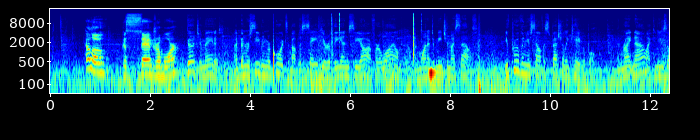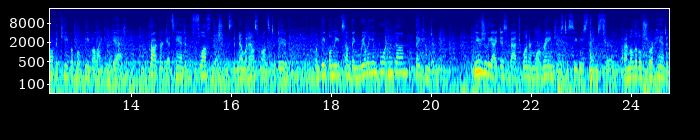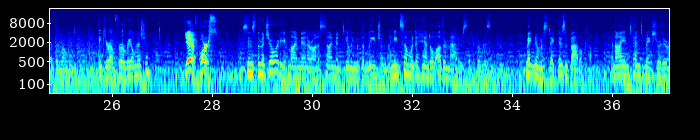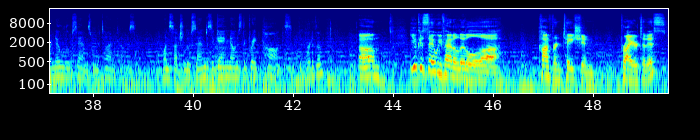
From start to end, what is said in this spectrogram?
Hello, Cassandra Moore. Good, you made it. I've been receiving reports about the savior of the NCR for a while now and wanted to meet you myself. You've proven yourself especially capable. And right now, I can use all the capable people I can get. Crocker gets handed the fluff missions that no one else wants to do. When people need something really important done, they come to me. Usually I dispatch one or more rangers to see these things through, but I'm a little short-handed at the moment. Think you're up for a real mission? Yeah, of course. Since the majority of my men are on assignment dealing with the Legion, I need someone to handle other matters that have arisen. Make no mistake, there's a battle coming, and I intend to make sure there are no loose ends when the time comes. One such loose end is a gang known as the Great Khans. Have you heard of them? Um, you could say we've had a little, uh, confrontation prior to this.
